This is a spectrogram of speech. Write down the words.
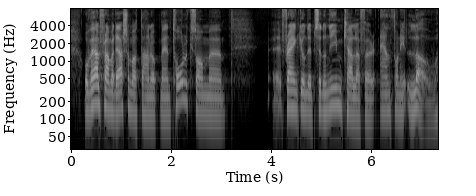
Och väl framme där så mötte han upp med en tolk som eh, eh Frank under pseudonym kallar för Anthony Lowe.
